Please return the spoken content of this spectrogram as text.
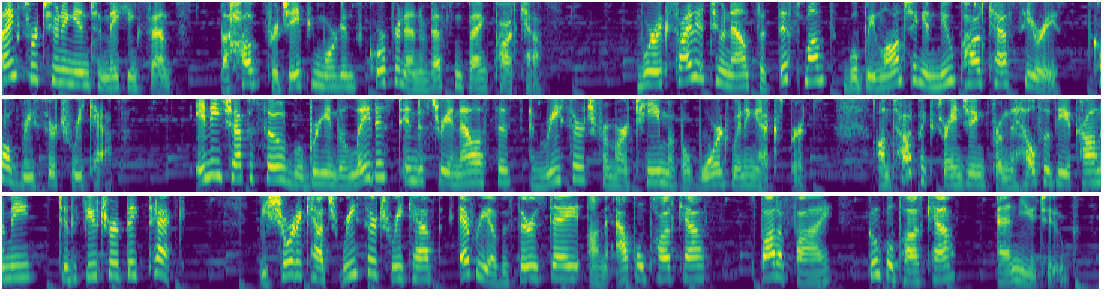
Thanks for tuning in to Making Sense, the hub for JP Morgan's corporate and investment bank podcasts. We're excited to announce that this month we'll be launching a new podcast series called Research Recap. In each episode, we'll bring in the latest industry analysis and research from our team of award winning experts on topics ranging from the health of the economy to the future of big tech. Be sure to catch Research Recap every other Thursday on Apple Podcasts, Spotify, Google Podcasts, and YouTube.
